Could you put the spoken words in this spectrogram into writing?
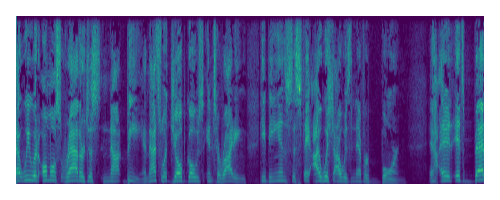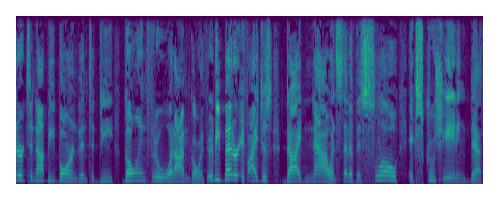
that we would almost rather just not be. And that's what Job goes into writing. He begins to say, I wish I was never born. it's better to not be born than to be going through what I'm going through. It'd be better if I just died now instead of this slow, excruciating death.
